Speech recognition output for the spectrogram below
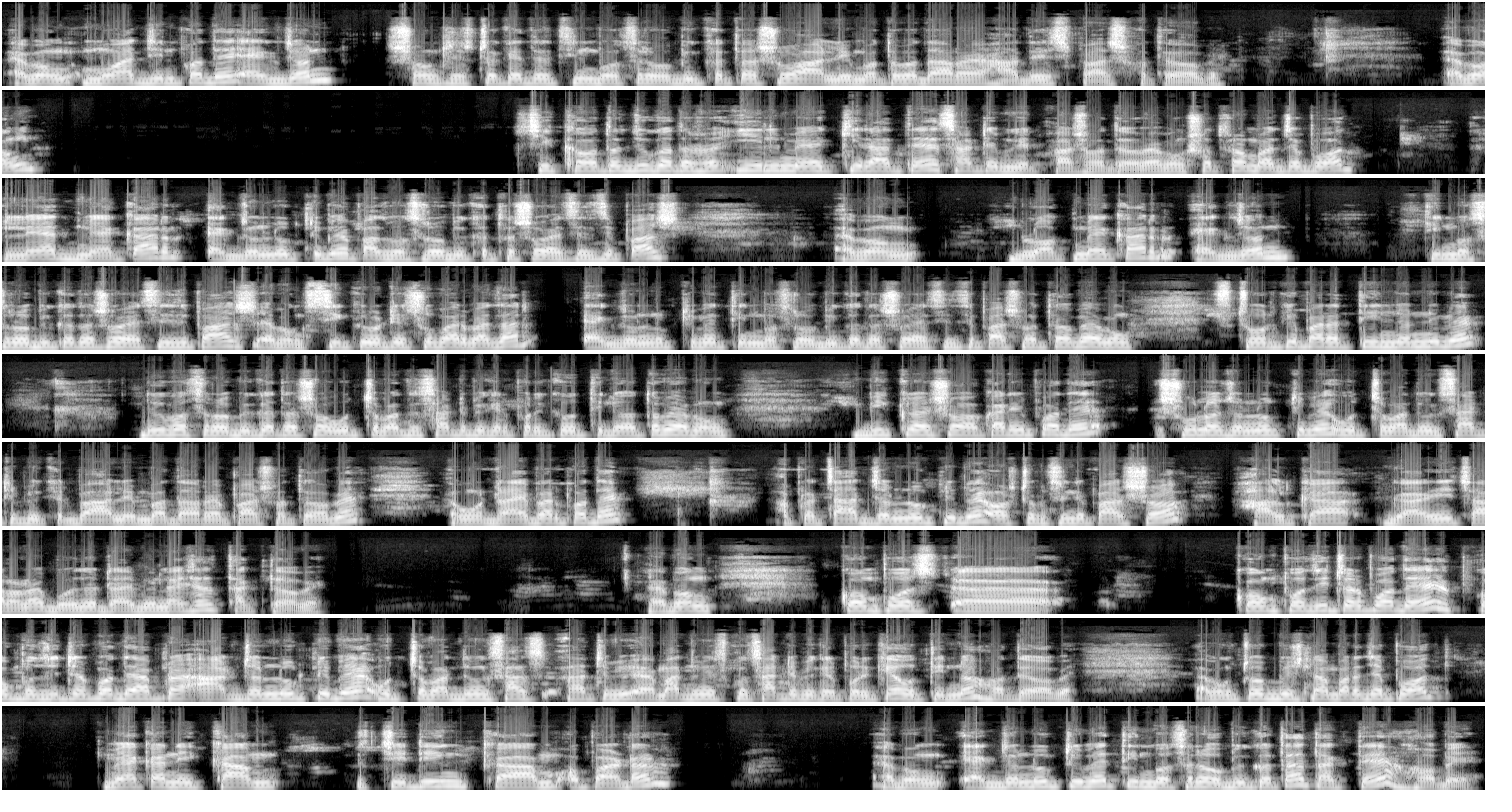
এবং মুয়াজ্জিন পদে একজন সংশ্লিষ্ট ক্ষেত্রে তিন বছরের অভিজ্ঞতা সহ আলিম অথবা দাওরায় হাদিস পাস হতে হবে। এবং শিক্ষাগত যোগ্যতা ইলমে কিরাতে সার্টিফিকেট পাস হতে হবে এবং সতেরো নম্বর যে পদ লেদ মেকার একজন লোক নিবে, পাঁচ বছরের অভিজ্ঞতা সহ এসএসসি পাস এবং ব্লক মেকার একজন, তিন বছর অভিজ্ঞতা সহ এসএসসি পাস এবং সিকিউরিটি সুপারভাইজার একজন লোক নিবে, তিন বছর অভিজ্ঞতা সহ এসএসসি পাস হতে হবে এবং স্টোর কিপারের তিনজন নিবে। দুই বছর অভিজ্ঞতা সহ উচ্চ মাধ্যমিক সার্টিফিকেট পরীক্ষা উত্তীর্ণ হতে হবে এবং বিক্রয় সহকারী পদে ষোলো জন লোক নিবে উচ্চ মাধ্যমিক সার্টিফিকেট বা আলিম বা দাওরায় পাশ হতে হবে এবং ড্রাইভার পদে আপনার চারজন লোক নিবে, অষ্টম শ্রেণি সহ হালকা গাড়ি চালানোর বৈধ ড্রাইভিং লাইসেন্স থাকতে হবে। এবং কম্পোস্ট কম্পোজিটর পদে কম্পোজিটর পদে আপনার আটজন লোক নিবে, উচ্চ মাধ্যমিক মাধ্যমিক স্কুল সার্টিফিকেট পরীক্ষা উত্তীর্ণ হতে হবে। এবং চব্বিশ নম্বরের যে পদ মেকানিক কাম চিটিং কাম অপারেটর এবং একজন লোক টিপে তিন বছরের অভিজ্ঞতা থাকতে হবে।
